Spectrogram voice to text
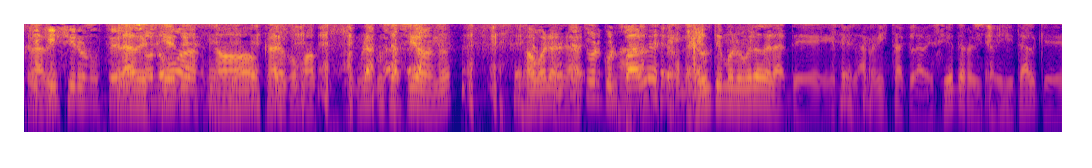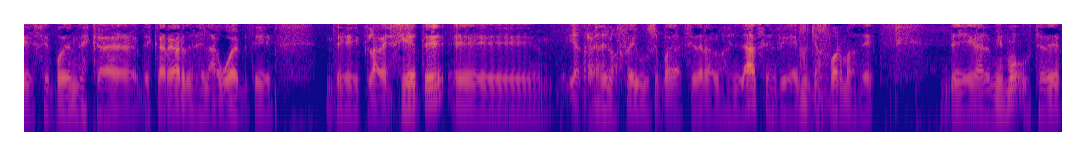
clave, ¿Qué hicieron ustedes no, claro, como una acusación, ¿no? No, bueno, el culpable? el último número de la, de, la revista Clave 7, revista digital, que se pueden descargar desde la web de, de Clave 7 eh, y a través de los Facebook se puede acceder a los enlaces, en fin, hay muchas formas de, de llegar al mismo. Ustedes,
